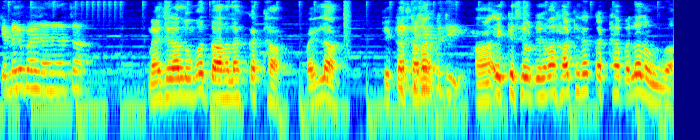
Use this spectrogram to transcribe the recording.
ਕਿੰਨੇ ਕੇ ਪੈਸੇ ਜਾਣੇ ਚਾਚਾ? ਮੈਂ ਸ਼ਰਾ ਲਊਂਗਾ 10 ਲੱਖ ਇਕੱਠਾ ਪਹਿਲਾਂ। ਠੇਕਾ ਸਾਰਾ ਜੀ। ਹਾਂ ਇੱਕ ਸਿਉਟੇ ਸਵਾ ਹਰ ਠੇਕਾ ਇਕੱਠਾ ਪਹਿਲਾਂ ਲਊਂਗਾ।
